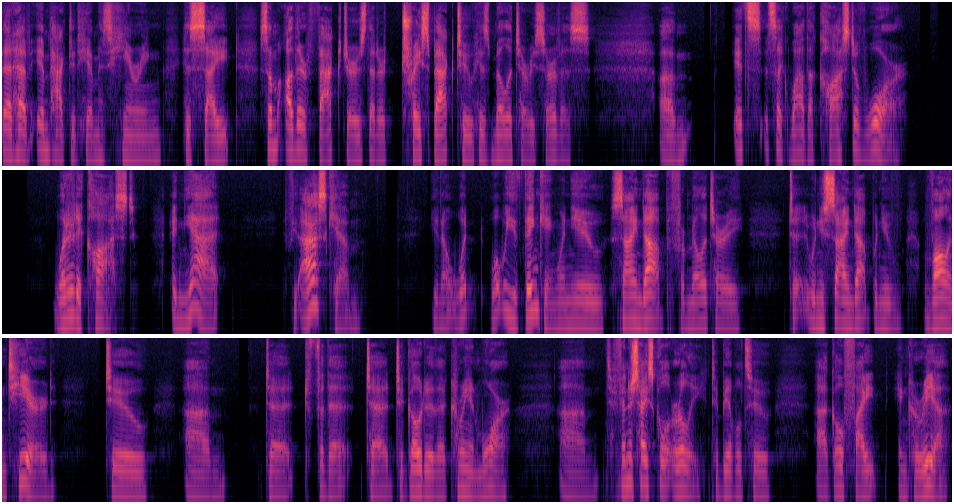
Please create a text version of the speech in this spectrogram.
that have impacted him his hearing, his sight, some other factors that are traced back to his military service. Um, it's, it's like, wow, the cost of war what did it cost? And yet, if you ask him, you know, what what were you thinking when you signed up for military to when you signed up, when you volunteered to um, to for the to to go to the Korean War, um, to finish high school early, to be able to uh, go fight in Korea.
